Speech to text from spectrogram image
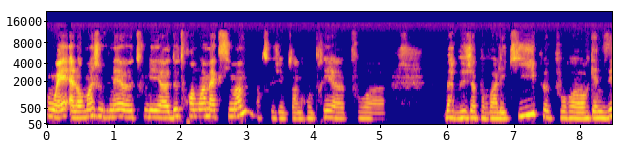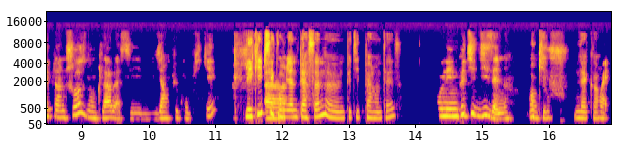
Ouais, alors moi je venais tous les deux trois mois maximum parce que j'ai besoin de rentrer pour bah, déjà pour voir l'équipe, pour euh, organiser plein de choses. Donc là, bah, c'est bien plus compliqué. L'équipe, c'est euh, combien de personnes Une petite parenthèse? On est une petite dizaine. Ok, d'accord. Ouais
